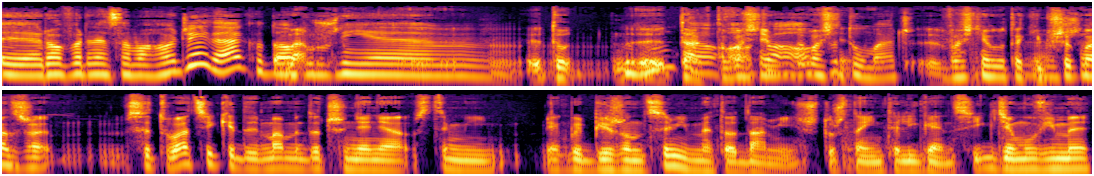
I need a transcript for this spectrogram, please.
Y, rower na samochodzie, tak? To odróżnienie... Y, to, mhm, tak, to, to właśnie, to właśnie, właśnie był taki Proszę. przykład, że w sytuacji, kiedy mamy do czynienia z tymi jakby bieżącymi metodami sztucznej inteligencji, gdzie mówimy,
